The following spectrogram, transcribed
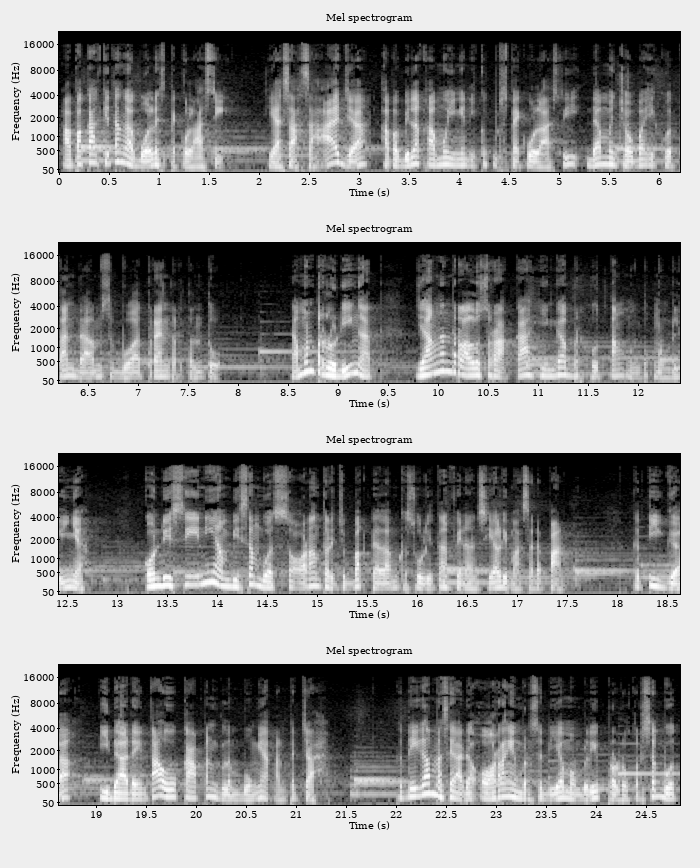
Apakah kita nggak boleh spekulasi? Ya sah-sah aja apabila kamu ingin ikut berspekulasi dan mencoba ikutan dalam sebuah tren tertentu. Namun perlu diingat, jangan terlalu serakah hingga berhutang untuk membelinya Kondisi ini yang bisa membuat seseorang terjebak dalam kesulitan finansial di masa depan. Ketiga, tidak ada yang tahu kapan gelembungnya akan pecah. Ketika masih ada orang yang bersedia membeli produk tersebut,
